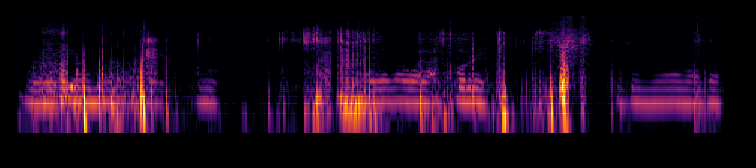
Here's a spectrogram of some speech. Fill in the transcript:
Bueno, tío, me va a ver, bro. Me había dado a la torre. No tenía de matar.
